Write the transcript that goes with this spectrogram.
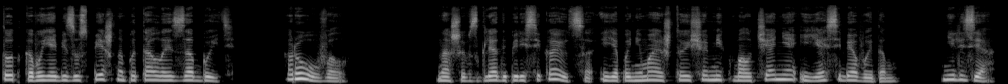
тот, кого я безуспешно пыталась забыть. Роувелл. Наши взгляды пересекаются, и я понимаю, что еще миг молчания, и я себя выдам. Нельзя.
